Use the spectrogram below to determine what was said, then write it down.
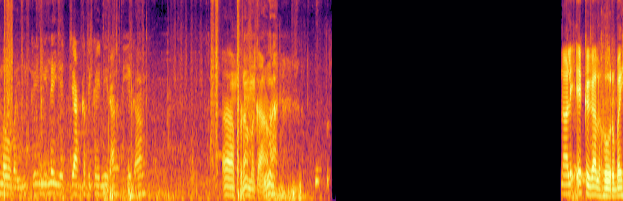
ਲੋ ਬਾਈ ਜੀ ਕਈ ਨਹੀਂ ਲਈਏ, ਚੱਕ ਤੇ ਕਈ ਨਹੀਂ ਰੱਖਦੀ ਇਹ ਗਾਂ ਆਪਣਾ ਮਕਾਨ ਆ। ਨਾਲੇ ਇੱਕ ਗੱਲ ਹੋਰ ਬਈ,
